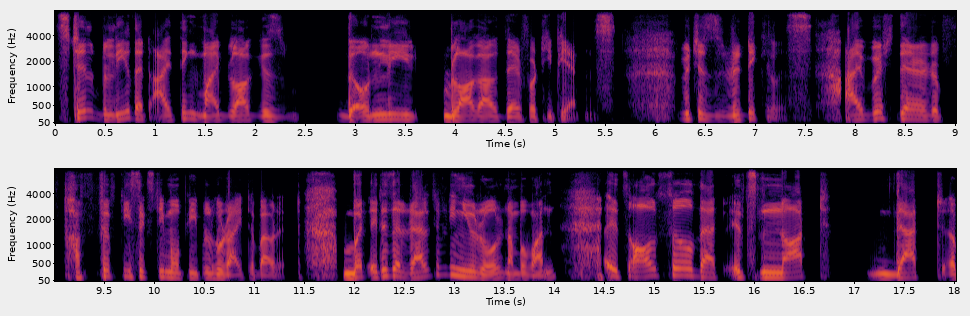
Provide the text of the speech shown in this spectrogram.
still believe that I think my blog is the only blog out there for TPMs, which is ridiculous. I wish there are 50, 60 more people who write about it. But it is a relatively new role, number one. It's also that it's not that uh,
